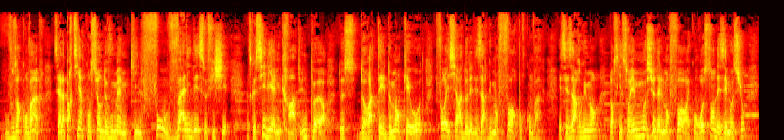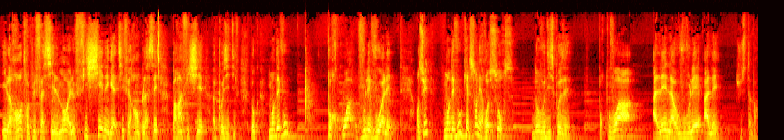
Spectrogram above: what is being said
vous en convaincre. C'est à la partie inconsciente de vous-même qu'il faut valider ce fichier. Parce que s'il y a une crainte, une peur de, de rater, de manquer autre, il faut réussir à donner des arguments forts pour convaincre. Et ces arguments, lorsqu'ils sont émotionnellement forts et qu'on ressent des émotions, ils rentrent plus facilement et le fichier négatif est remplacé par un fichier euh, positif. Donc, demandez-vous pourquoi voulez-vous aller? Ensuite, demandez-vous quelles sont les ressources dont vous disposez pour pouvoir aller là où vous voulez aller, justement.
